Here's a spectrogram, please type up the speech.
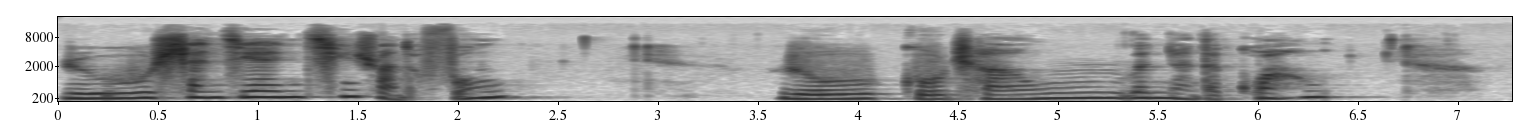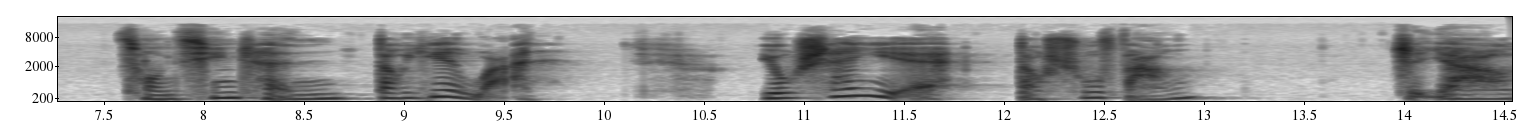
如山间清爽的风，如古城温暖的光，从清晨到夜晚，由山野到书房，只要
